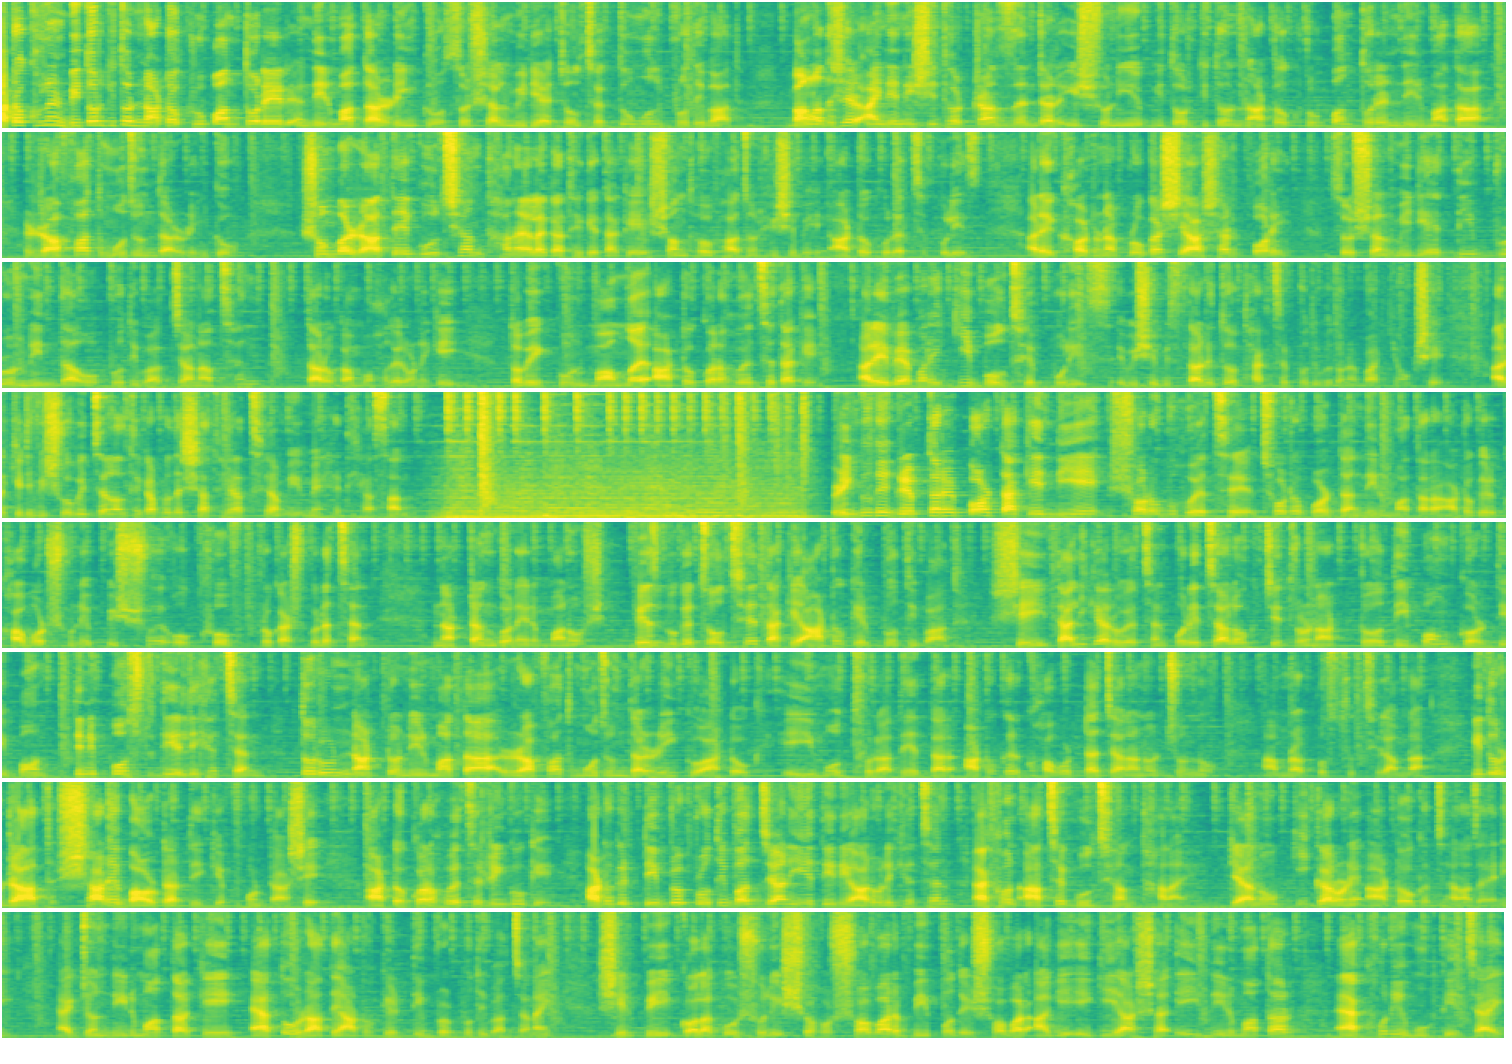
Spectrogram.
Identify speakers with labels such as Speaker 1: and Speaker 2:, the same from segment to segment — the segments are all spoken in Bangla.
Speaker 1: আটক হলেন বিতর্কিত নাটক রূপান্তরের নির্মাতা রিঙ্কু। সোশ্যাল মিডিয়ায় চলছে তুমুল প্রতিবাদ। বাংলাদেশের আইনে নিষিদ্ধ ট্রান্সজেন্ডার ইস্যু নিয়ে বিতর্কিত নাটক রূপান্তরের নির্মাতা রাফাত মজুমদার রিঙ্কু। সোমবার রাতে গুলশান থানা এলাকা থেকে তাকে সন্দেহভাজন হিসেবে আটক করেছে পুলিশ। আর এই ঘটনা প্রকাশ্যে আসার পরে সোশ্যাল মিডিয়ায় তীব্র নিন্দা ও প্রতিবাদ জানাচ্ছেন তারকা মহলের অনেকেই। তবে কোন মামলায় আটক করা হয়েছে তাকে? আর এ ব্যাপারে কি বলছে পুলিশ? এ বিষয়ে বিস্তারিত থাকছে প্রতিবেদনের বাকি অংশে। আর কেটিভি সবিজ চ্যানেল থেকে আপনাদের সাথে আছে আমি মেহেদি হাসান। রিঙ্কুকে গ্রেপ্তারের পর তাকে নিয়ে সরব হয়েছে ছোট পর্দার নির্মাতারা। আটকের খবর শুনে বিস্ময় ও ক্ষোভ প্রকাশ করেছেন নাট্যাঙ্গনের মানুষ। ফেসবুকে চলছে তাকে আটকের প্রতিবাদ। সেই তালিকা রয়েছেন পরিচালক চিত্রনাট্য দীপঙ্কর দীপন। তিনি পোস্ট দিয়ে লিখেছেন, তরুণ নাট্য নির্মাতা রাফাত মজুমদার রিঙ্কু আটক। এই মধ্যরাতে তার আটকের খবরটা জানানোর জন্য আমরা প্রস্তুত ছিলাম না। কিন্তু রাত সাড়ে বারোটার দিকে ফোনটা আসে। আটক করা হয়েছে রিঙ্কুকে। আটকের তীব্র প্রতিবাদ জানিয়ে তিনি আরও লিখেছেন, এখন আছে গুলশান থানায়। কেন, কি কারণে আটক জানা যায়নি? একজন নির্মাতাকে এত রাতে আটকের তীব্র প্রতিবাদ জানায়। শিল্পী, কলাকৌশলী সহ সবার বিপদে সবার আগে এগিয়ে আসা এই নির্মাতার এখনই মুক্তি চাই।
